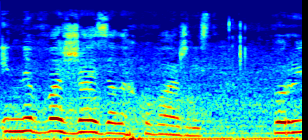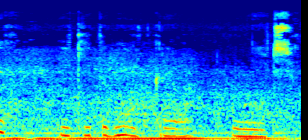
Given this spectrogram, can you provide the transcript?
і не вважай за легковажність порив, який тобі відкрила ніч.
